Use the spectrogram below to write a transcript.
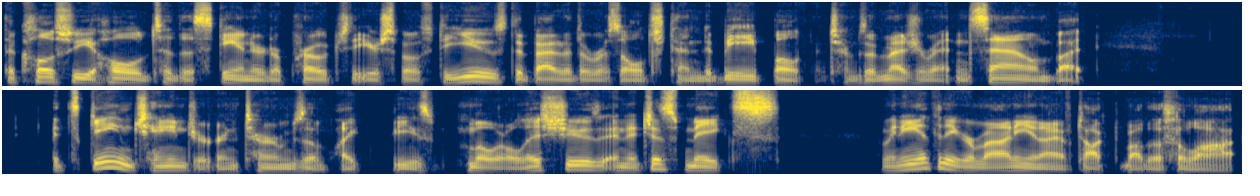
the closer you hold to the standard approach that you're supposed to use, the better the results tend to be, both in terms of measurement and sound. But it's game changer in terms of like these modal issues, and it just makes. I mean, Anthony Grimani and I have talked about this a lot.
